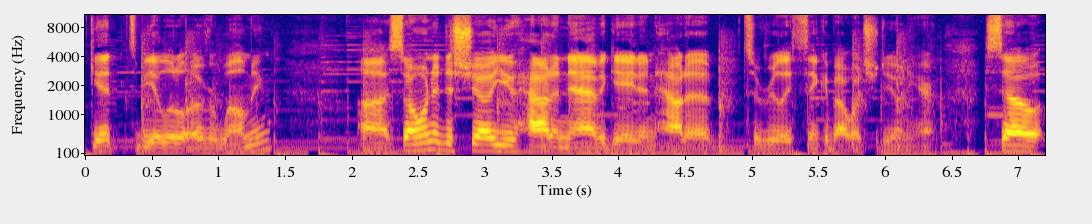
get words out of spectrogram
get to be a little overwhelming. Uh, so I wanted to show you how to navigate and how to, to really think about what you're doing here. So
